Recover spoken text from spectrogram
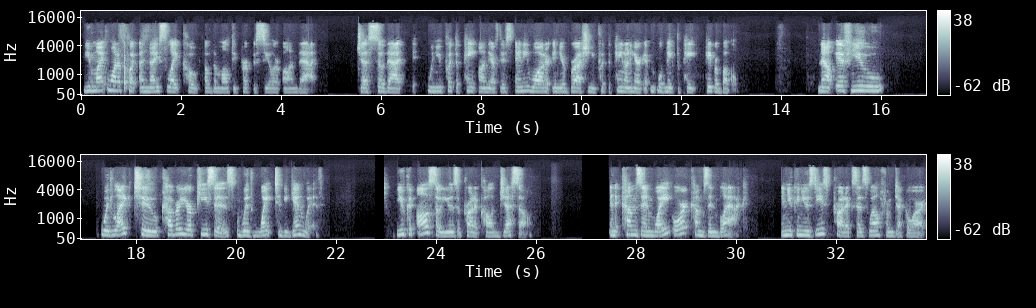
you might want to put a nice light coat of the multi-purpose sealer on that, just so that when you put the paint on there, if there's any water in your brush and you put the paint on here, it will make the pa paper bubble. Now, if you would like to cover your pieces with white to begin with, you can also use a product called gesso. And it comes in white or it comes in black. And you can use these products as well from DecoArt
